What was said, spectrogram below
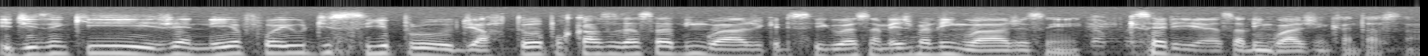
e dizem que Genet foi o discípulo de Arthur por causa dessa linguagem, que ele seguiu essa mesma linguagem, assim. Então, que seria essa linguagem de encantação?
